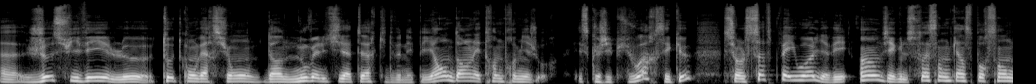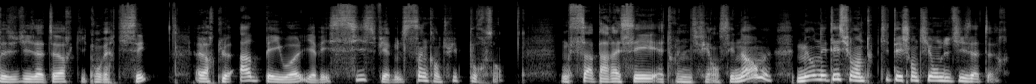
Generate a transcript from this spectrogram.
euh, je suivais le taux de conversion d'un nouvel utilisateur qui devenait payant dans les 30 premiers jours. Et ce que j'ai pu voir, c'est que sur le soft paywall, il y avait 1,75% des utilisateurs qui convertissaient, alors que le hard paywall, il y avait 6,58%. Donc ça paraissait être une différence énorme, mais on était sur un tout petit échantillon d'utilisateurs.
